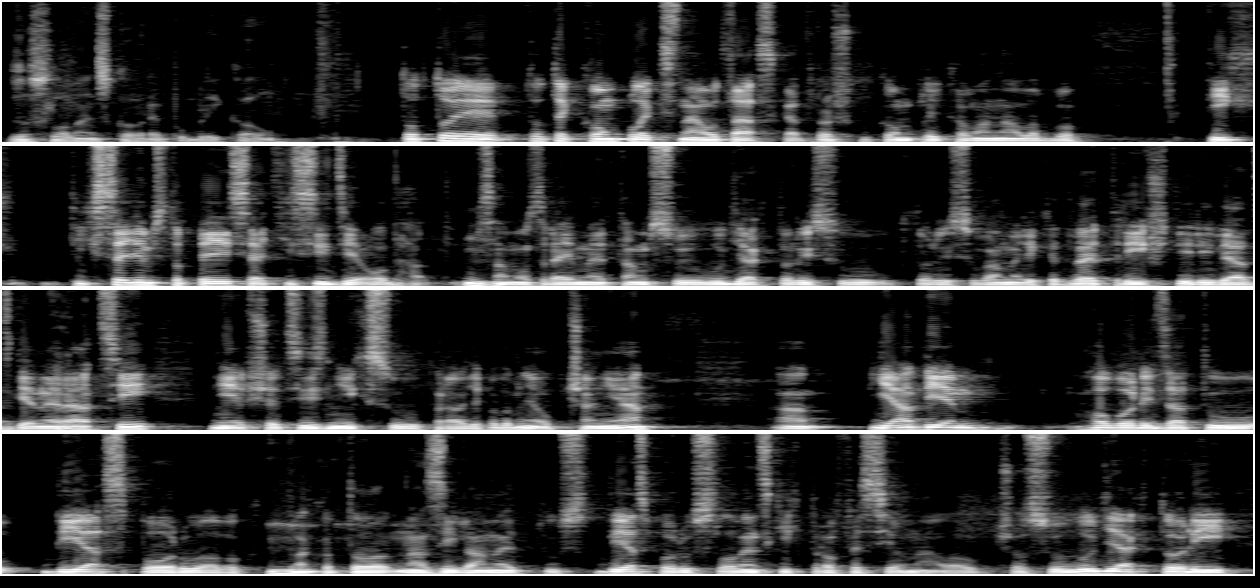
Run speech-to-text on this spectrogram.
so Slovenskou republikou? Toto je, toto je komplexná otázka, trošku komplikovaná, lebo tých, tých 750 tisíc je odhad. Mm-hmm. Samozrejme, tam sú ľudia, ktorí sú, ktorí sú v Amerike 2, 3, 4, viac generácií. Nie všetci z nich sú pravdepodobne občania. A ja viem hovoriť za tú diasporu, alebo mm-hmm. ako to nazývame, tú diasporu slovenských profesionálov, čo sú ľudia, ktorí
